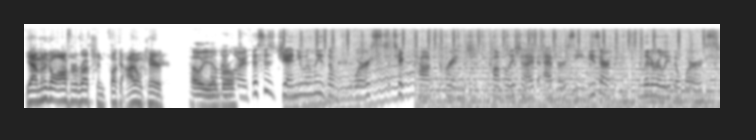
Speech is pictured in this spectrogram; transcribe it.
yeah, I'm gonna go offer eruption. Fuck it, I don't care. Hell yeah, oh my bro. lord, this is genuinely the worst TikTok cringe compilation I've ever seen. These are literally the worst.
